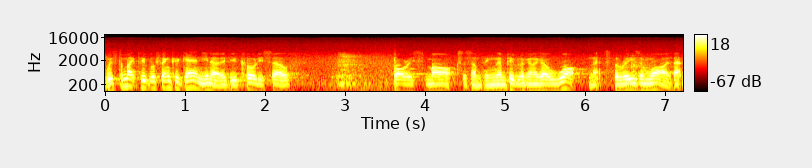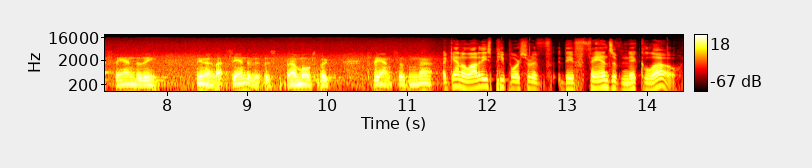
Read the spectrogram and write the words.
was to make people think again. You know, if you call yourself Boris Marx or something, then people are going to go, "What?" And that's the reason why. That's the end of the, you know, that's the end of it. There's no more to the to the answer than that. Again, a lot of these people are sort of they're fans of Nick Lowe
